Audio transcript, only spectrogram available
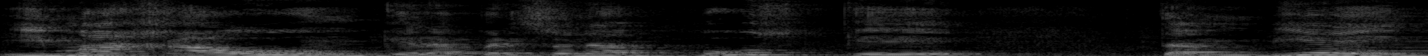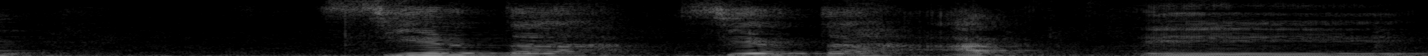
Y más aún que la persona busque también ciertas, ciertas eh,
